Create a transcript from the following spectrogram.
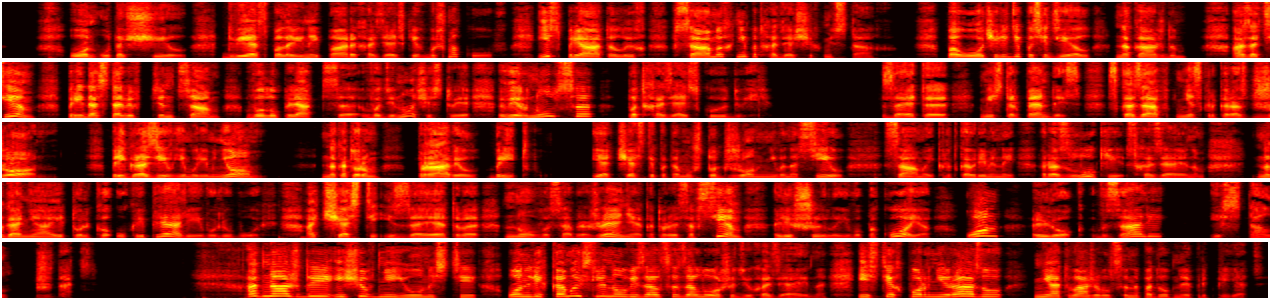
Он утащил две с половиной пары хозяйских башмаков и спрятал их в самых неподходящих местах. По очереди посидел на каждом, а затем, предоставив птенцам вылупляться в одиночестве, вернулся под хозяйскую дверь. За это мистер Пендес, сказав несколько раз «Джон», пригрозил ему ремнем, на котором правил бритву, и отчасти потому, что Джон не выносил самой кратковременной разлуки с хозяином, нагоняя только укрепляли его любовь. Отчасти из-за этого нового соображения, которое совсем лишило его покоя, он лег в зале и стал ждать. Однажды, еще в дни юности, он легкомысленно увязался за лошадью хозяина и с тех пор ни разу не отваживался на подобное предприятие.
